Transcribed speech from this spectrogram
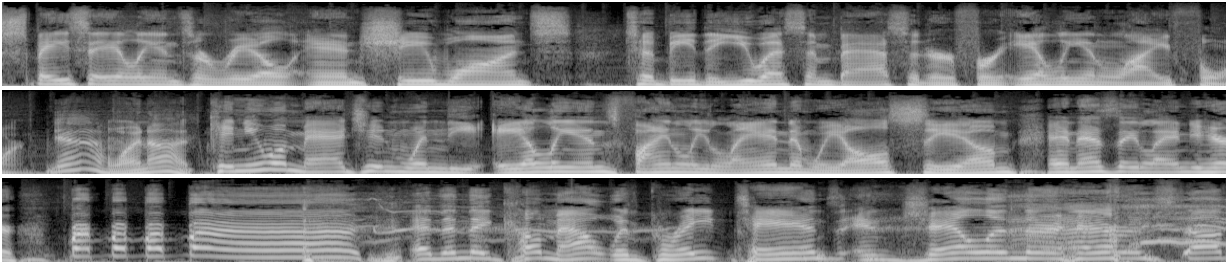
space aliens are real, and she wants to be the U.S. ambassador for alien life form. Yeah, why not? Can you imagine when the aliens finally land and we all see them? And as they land, you hear, "Bah, bah, bah, bah," and then they come out with great tans and gel in their hair and stuff,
